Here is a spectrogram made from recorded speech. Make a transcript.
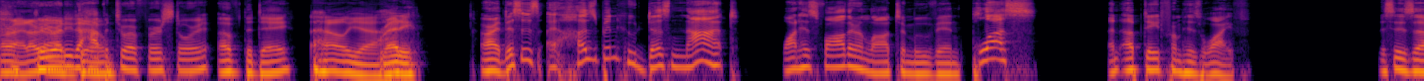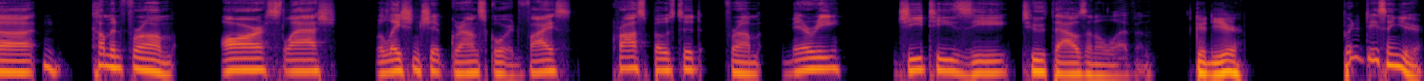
all right, are we ready to hop into our first story of the day? Hell yeah. Ready? All right, this is a husband who does not want his father-in-law to move in, plus an update from his wife. This is uh Hmm. coming from r slash relationship ground score advice, cross posted from Mary GTZ 2011. Good year. Pretty decent year.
